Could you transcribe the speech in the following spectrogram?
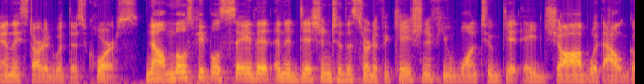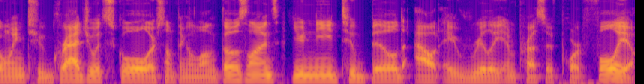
and they started with this course. Now, most people say that in addition to the certification, if you want to get a job without going to graduate school or something along those lines, you need to build out a really impressive portfolio.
